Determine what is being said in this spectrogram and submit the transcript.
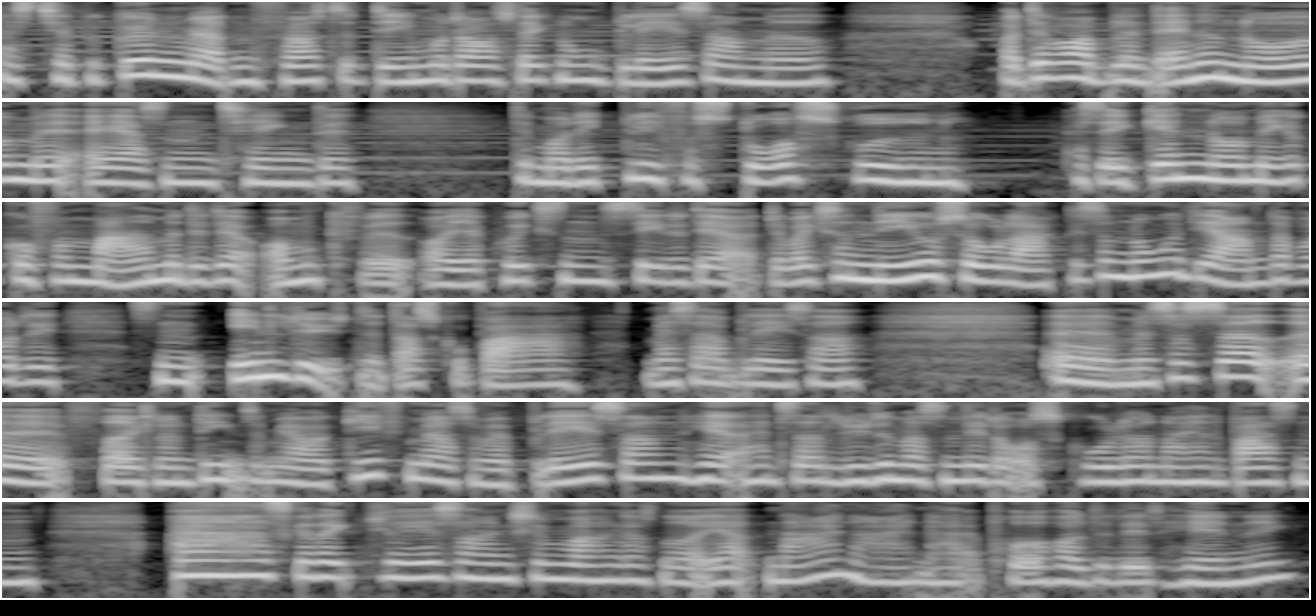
Altså til at begynde med den første demo, der var slet ikke nogen blæsere med. Og det var blandt andet noget med, at jeg sådan tænkte, det måtte ikke blive for storskrydende. Altså igen noget med ikke at gå for meget med det der omkvæd, og jeg kunne ikke sådan se det der, det var ikke så neosolagtigt som ligesom nogle af de andre, hvor det sådan indløsende, der skulle bare masser af blæsere. Øh, men så sad øh, Frederik Lundin, som jeg var gift med, og som er blæseren her, han sad og lyttede mig sådan lidt over skulderen, og han bare sådan, ah, skal der ikke blæse arrangement og sådan noget? Jeg, nej, nej, nej, jeg prøvede at holde det lidt hen, ikke?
